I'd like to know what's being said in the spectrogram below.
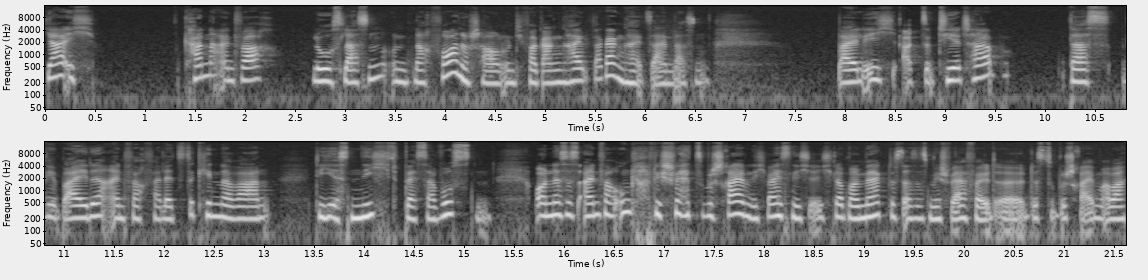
ja, ich kann einfach loslassen und nach vorne schauen und die Vergangenheit Vergangenheit sein lassen, weil ich akzeptiert habe, dass wir beide einfach verletzte Kinder waren, die es nicht besser wussten. Und es ist einfach unglaublich schwer zu beschreiben. Ich weiß nicht, ich glaube, man merkt es, dass es mir schwerfällt, äh, das zu beschreiben, aber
